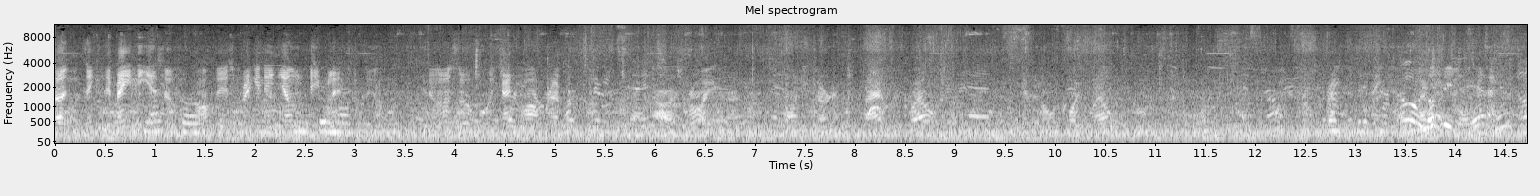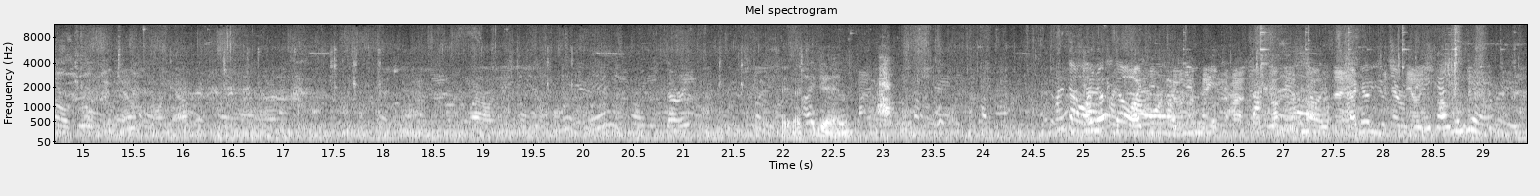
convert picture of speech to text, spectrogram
I think the main thing is of is bringing in young people into it. You know, so we can't on forever. Oh, that's right. Only learning from that as well. Getting on quite well. Oh, lovely day, isn't it? Oh, Say that again. I don't, I don't, no, I didn't, I didn't mean that. No, I know you've never been.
